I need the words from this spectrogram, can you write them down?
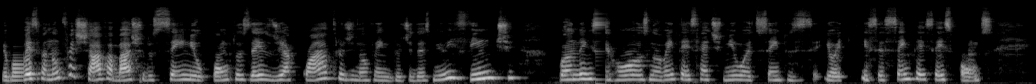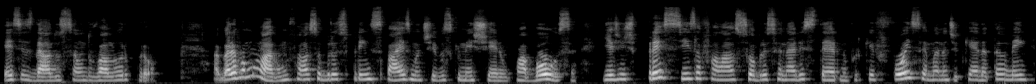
O Ibovespa não fechava abaixo dos 100 mil pontos desde o dia 4 de novembro de 2020, quando encerrou os 97.866 pontos. Esses dados são do Valor Pro. Agora vamos lá, vamos falar sobre os principais motivos que mexeram com a bolsa e a gente precisa falar sobre o cenário externo, porque foi semana de queda também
